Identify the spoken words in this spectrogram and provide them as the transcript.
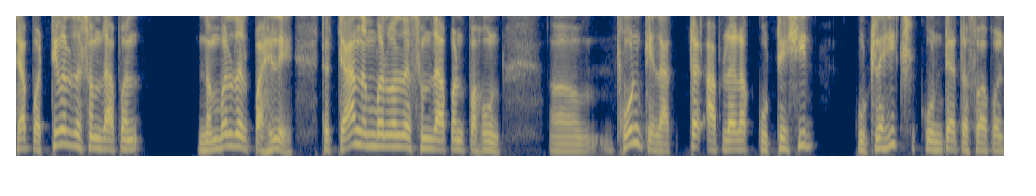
त्या पट्टीवर जर समजा आपण नंबर जर पाहिले तर त्या नंबरवर जर समजा आपण पाहून फोन केला तर आपल्याला कुठेही कुठल्याही क्ष- कोणत्यात असो आपण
